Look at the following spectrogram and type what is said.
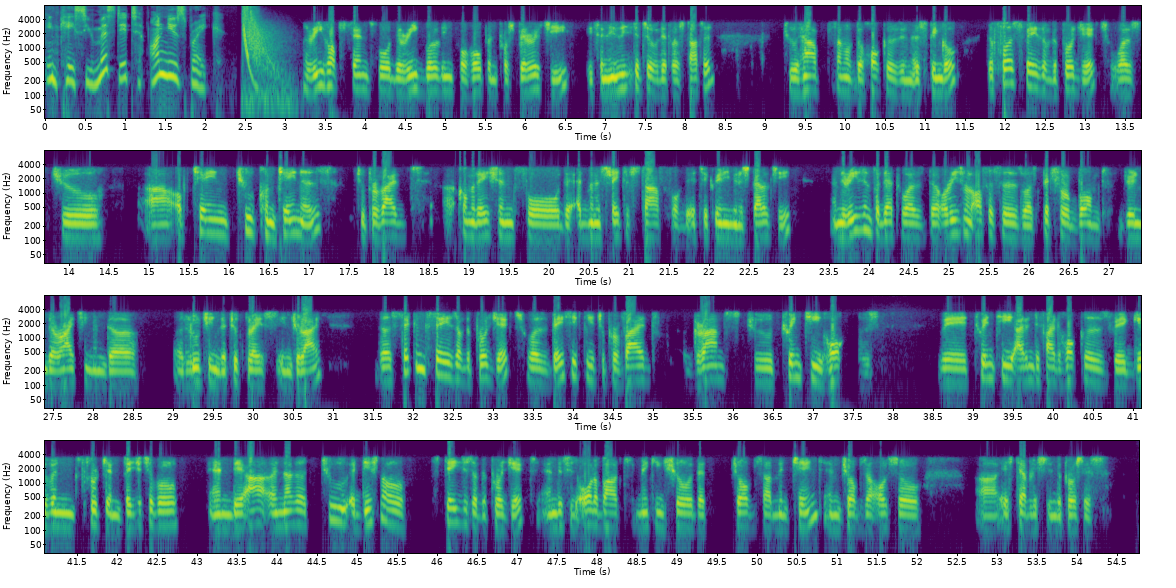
in case you missed it on Newsbreak. REHOP stands for the Rebuilding for Hope and Prosperity. It's an initiative that was started to help some of the hawkers in Isipingo. The first phase of the project was to uh, obtain two containers to provide accommodation for the administrative staff of the eThekwini municipality. And the reason for that was the original offices was petrol bombed during the rioting and the looting that took place in July. The second phase of the project was basically to provide grants to 20 hawkers, where 20 identified hawkers were given fruit and vegetable. And there are another two additional stages of the project, and this is all about making sure that jobs are maintained and jobs are also uh, established in the process.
